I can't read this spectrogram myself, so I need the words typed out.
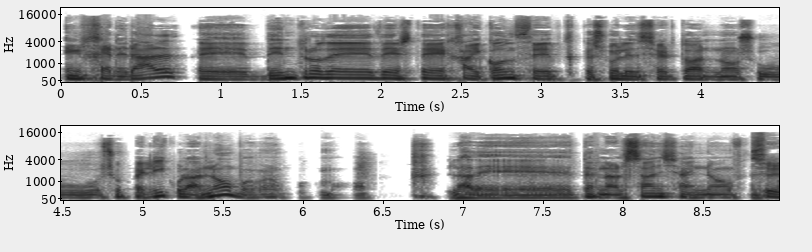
en general, eh, dentro de, de, este high concept que suelen ser todas ¿no? sus su películas, ¿no? Pues, bueno, pues como la de Eternal Sunshine, ¿no? Sí.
